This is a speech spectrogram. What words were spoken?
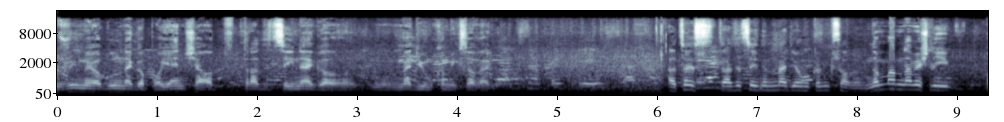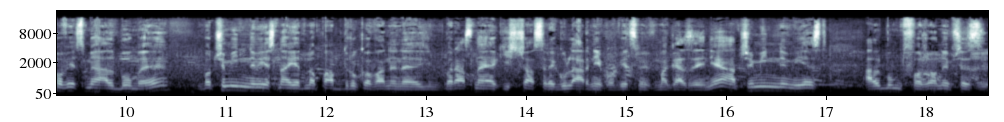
użyjmy ogólnego pojęcia, od tradycyjnego medium komiksowego? Ale co jest tradycyjnym medium komiksowym? No mam na myśli powiedzmy albumy, bo czym innym jest na jedno pub drukowany raz na jakiś czas regularnie powiedzmy w magazynie, a czym innym jest album tworzony przez y,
